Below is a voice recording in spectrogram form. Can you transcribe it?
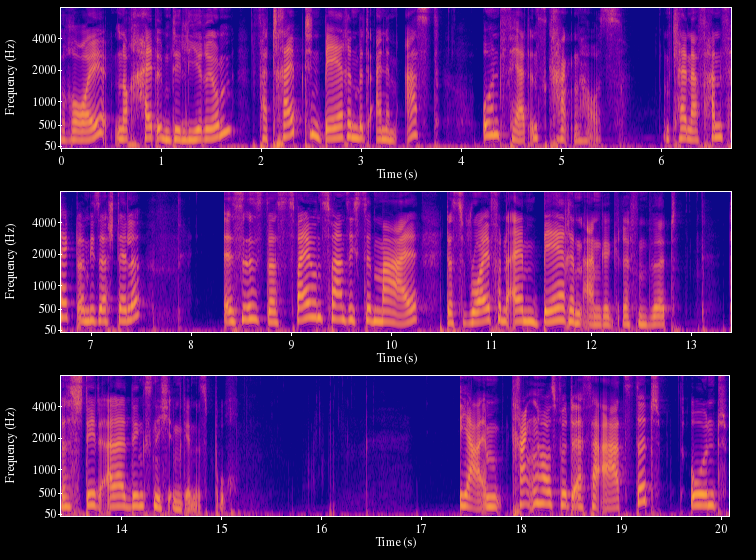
Roy, noch halb im Delirium, vertreibt den Bären mit einem Ast und fährt ins Krankenhaus. Ein kleiner Fun-Fact an dieser Stelle: Es ist das 22. Mal, dass Roy von einem Bären angegriffen wird. Das steht allerdings nicht im Guinness-Buch. Ja, im Krankenhaus wird er verarztet und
